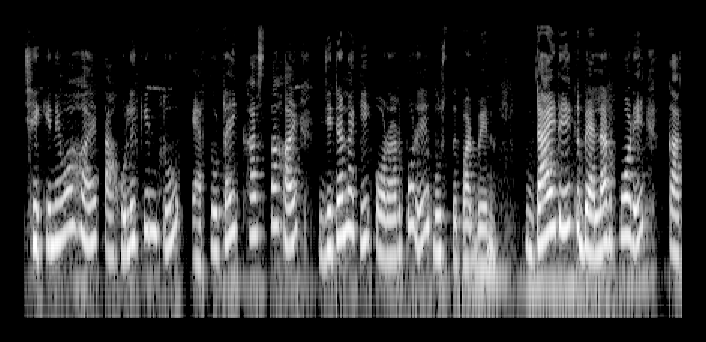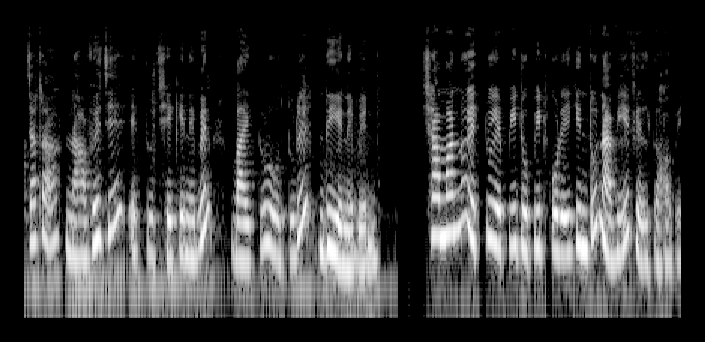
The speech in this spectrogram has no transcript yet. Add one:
ছেঁকে নেওয়া হয়, তাহলে কিন্তু এতটাই খাস্তা হয় যেটা নাকি করার পরে বুঝতে পারবেন। ডাইরেক্ট বেলার পরে কাঁচাটা না ভেজে একটু ছেঁকে নেবেন বা একটু রোদ্দুরে দিয়ে নেবেন। সামান্য একটু এপিট ওপিট করেই কিন্তু নাবিয়ে ফেলতে হবে।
